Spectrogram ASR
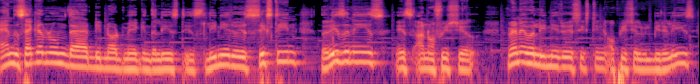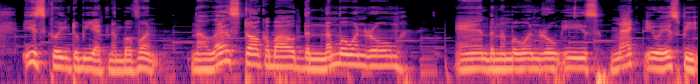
And the second ROM that did not make in the list is Lineage OS 16. The reason is it's unofficial. Whenever Lineage OS 16 official will be released, is going to be at number 1. Now let's talk about the number one ROM and the number one ROM is Mac AOSP.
